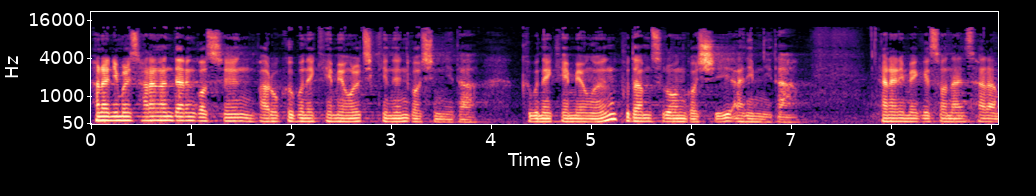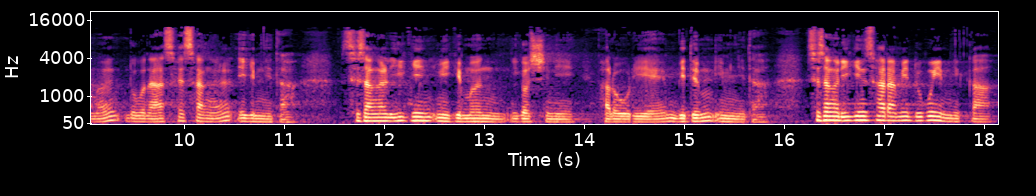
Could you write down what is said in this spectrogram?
하나님을 사랑한다는 것은 바로 그분의 계명을 지키는 것입니다. 그분의 계명은 부담스러운 것이 아닙니다. 하나님에게서 난 사람은 누구나 세상을 이깁니다. 세상을 이긴 이김은 이것이니 바로 우리의 믿음입니다. 세상을 이긴 사람이 누구입니까?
